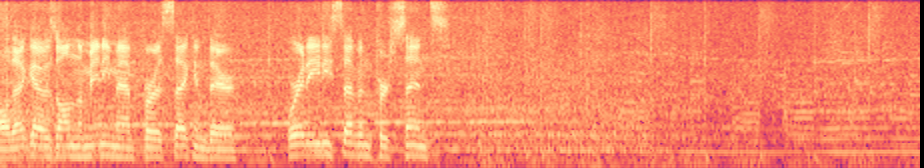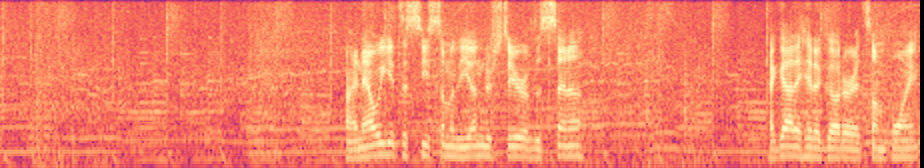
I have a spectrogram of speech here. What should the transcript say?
Oh, that guy was on the mini map for a second there. We're at 87%. All right, now we get to see some of the understeer of the Senna. I gotta hit a gutter at some point.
